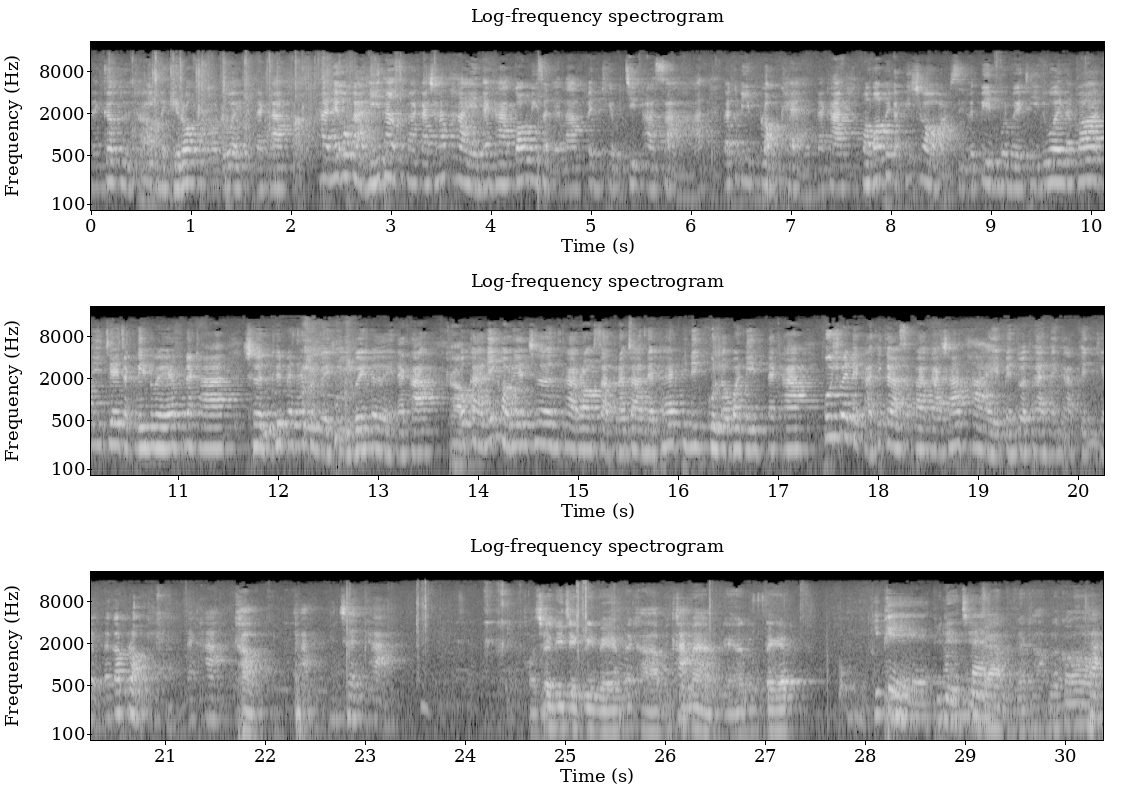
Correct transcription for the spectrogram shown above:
นั่นก็คืออีกหนึ่งฮีโร่ของเราด้วยนะคะค่ะในโอกาสนี้ทางสภากาชาติไทยนะคะ ก็มีสัญลักษณ์เป็นเข็มจิตอาสา แล้วก็มีปลอกแขนนะคะมามอบให้กับพี่ชอตศิลปินบนเวทีด้วย แล้วก็ดีเจจาก Green Wave นะคะ เชิญขึ้นไปได้บนเวทีด้วยเลยนะคะครับโอกาสนี้ขอเรียนเชิญค่ะรองศาสตราจารย์นายแพทย์พินิจกุลวณิชนะคะ ผู้ช่วยเลขาธิการสภากาชาติไทย เป็นตัวแทนในการติดเข็มแล้วก็ปลอกแขนนะคะครับค่ะเรียนเชิญค่ะ ขอเชิญดีเจกรีนเวฟนะครับพี่ค่ะเจแหม่มนะฮะน้องเตฟ พี่เก๋พี่ดีเจแบมนะครับ แล้วก็ค่ะ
